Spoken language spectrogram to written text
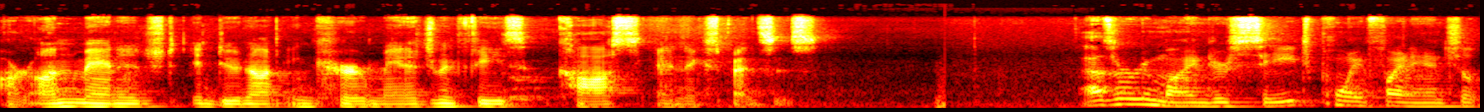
are unmanaged, and do not incur management fees, costs, and expenses. As a reminder, SagePoint Financial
